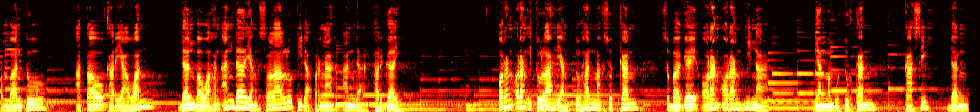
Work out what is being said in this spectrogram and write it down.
pembantu, atau karyawan dan bawahan Anda yang selalu tidak pernah Anda hargai. Orang-orang itulah yang Tuhan maksudkan sebagai orang-orang hina yang membutuhkan kasih dan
